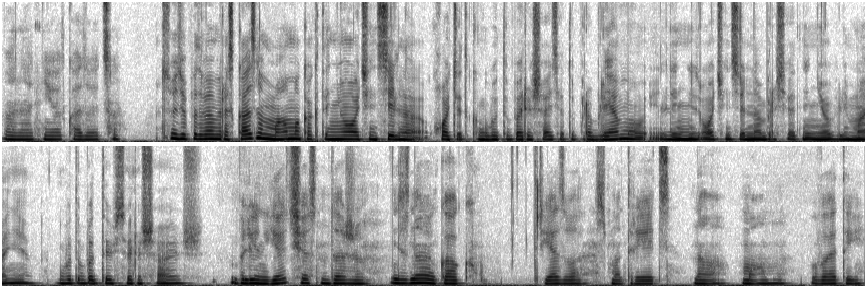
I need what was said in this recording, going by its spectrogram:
она от нее отказывается. Судя по твоим рассказам, мама как-то не очень сильно хочет как будто бы решать эту проблему или не очень сильно обращает на нее внимание, как будто бы ты все решаешь. Блин, я честно даже не знаю, как трезво смотреть на маму в этой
